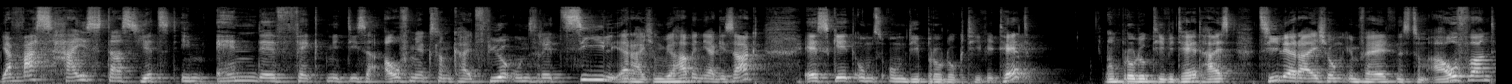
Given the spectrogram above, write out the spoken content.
Ja, was heißt das jetzt im Endeffekt mit dieser Aufmerksamkeit für unsere Zielerreichung? Wir haben ja gesagt, es geht uns um die Produktivität. Produktivität. Und Produktivität heißt Zielerreichung im Verhältnis zum Aufwand.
